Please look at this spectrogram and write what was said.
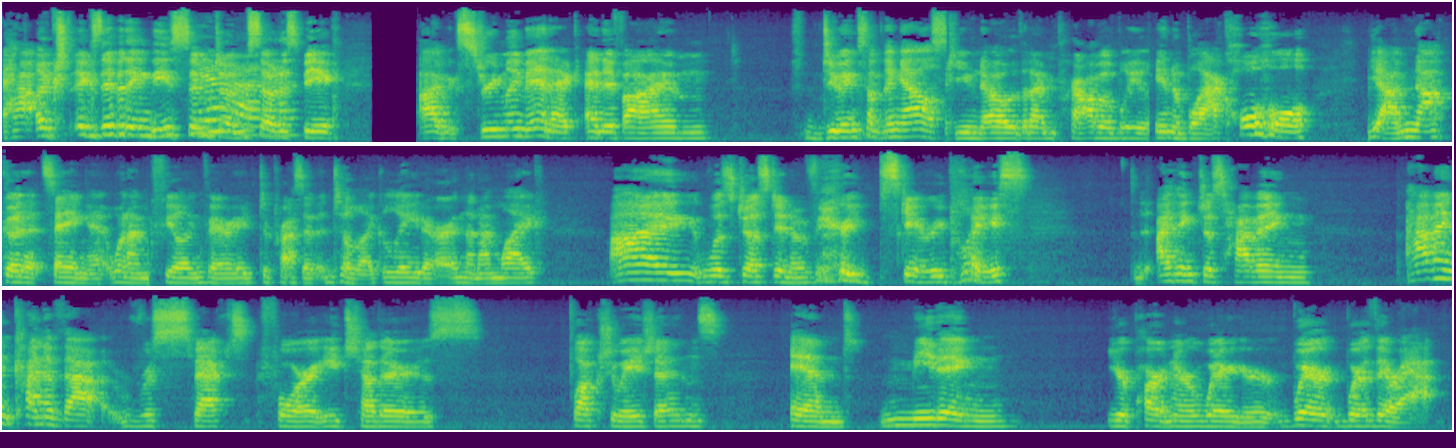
ha- ex- exhibiting these symptoms, so to speak, I'm extremely manic, and if I'm doing something else, you know that I'm probably in a black hole. Yeah, I'm not good at saying it when I'm feeling very depressive until like later, and then I'm like, I was just in a very scary place. I think just having having kind of that respect for each other's fluctuations and meeting your partner where you're where where they're at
